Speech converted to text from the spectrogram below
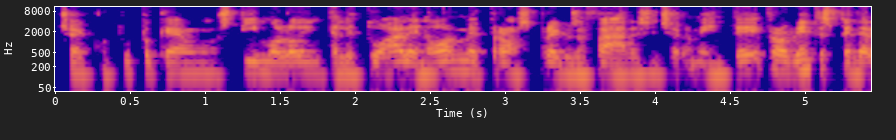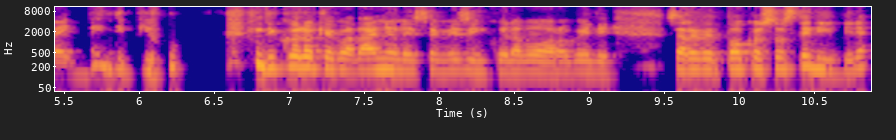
cioè con tutto che è uno stimolo intellettuale enorme, però non saprei cosa fare sinceramente e probabilmente spenderei ben di più di quello che guadagno nei sei mesi in cui lavoro, quindi sarebbe poco sostenibile.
